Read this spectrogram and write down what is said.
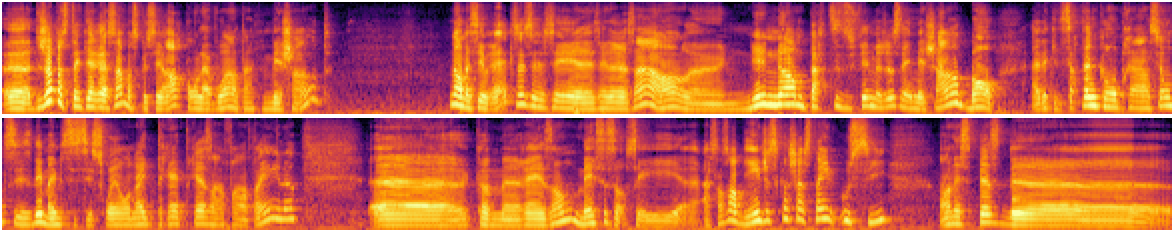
Euh, déjà parce que c'est intéressant, parce que c'est rare qu'on la voit en tant que méchante. Non, mais c'est vrai, tu sais, c'est intéressant. Alors, une énorme partie du film est juste méchante. Bon, avec une certaine compréhension de ses idées, même si c'est, soyons honnêtes, très, très enfantin, là. Euh, comme raison. Mais c'est ça, c'est, euh, elle s'en sort bien. Jessica Chastain aussi, en espèce de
